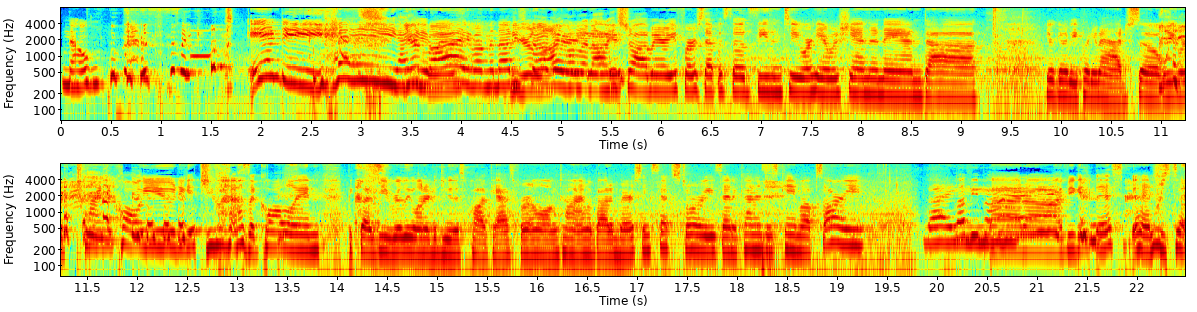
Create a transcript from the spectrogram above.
No. Andy, hey, how You're you doing? live on the Naughty Strawberry. You're live on the Naughty Strawberry first episode, season two. We're here with Shannon, and uh, you're gonna be pretty mad. So we were trying to call you to get you as a call in because you really wanted to do this podcast for a long time about embarrassing sex stories, and it kind of just came up. Sorry, Bye. Love you, bye. but uh, if you get this, and we're still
